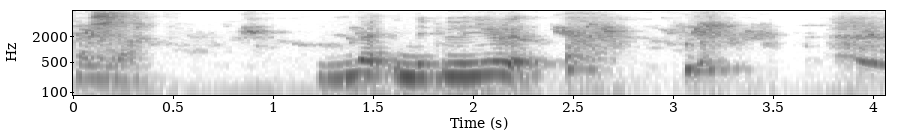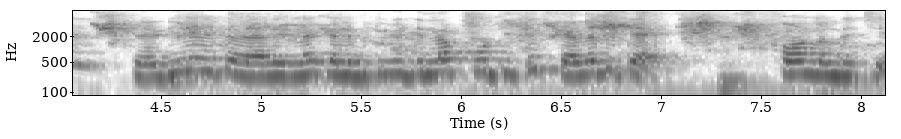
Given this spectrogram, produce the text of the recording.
Hello. இல்லை இன்னைக்கு லீவு ரெடி ஆகிட்ட வேலையெல்லாம் கிளப்பிட்டு வீட்டெல்லாம் பூட்டிட்டு கிளம்பிட்டேன். ஃபோன் வந்துச்சு.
